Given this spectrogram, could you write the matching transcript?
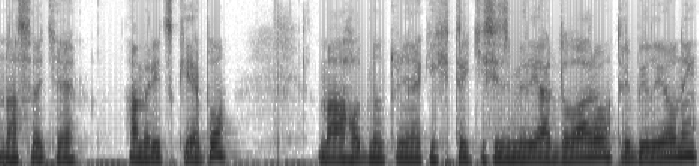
na svete, americký Apple, má hodnotu nejakých 3000 miliard dolárov, 3 bilióny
